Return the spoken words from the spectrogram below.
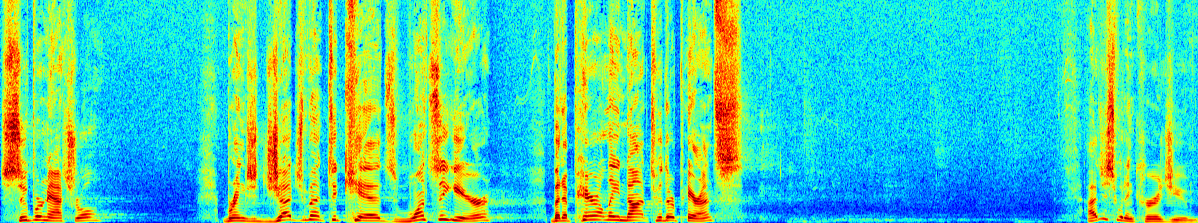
supernatural, brings judgment to kids once a year but apparently not to their parents. I just would encourage you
